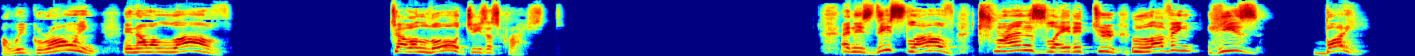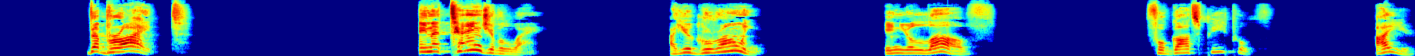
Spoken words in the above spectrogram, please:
Are we growing in our love to our Lord Jesus Christ? And is this love translated to loving his body, the bride, in a tangible way? Are you growing in your love for God's people? Are you?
